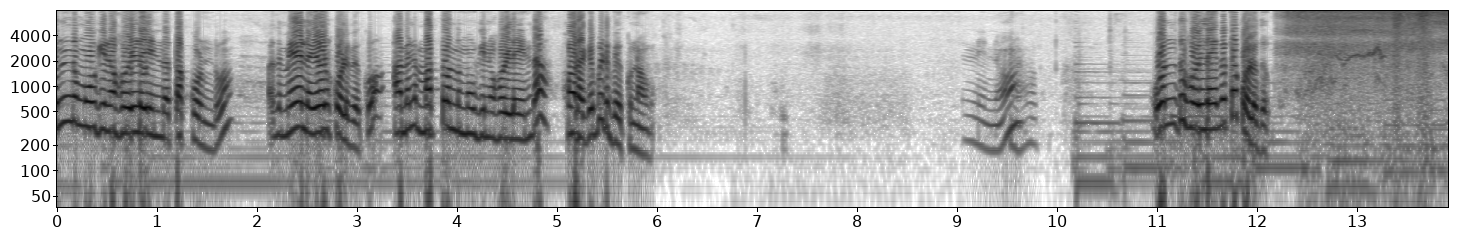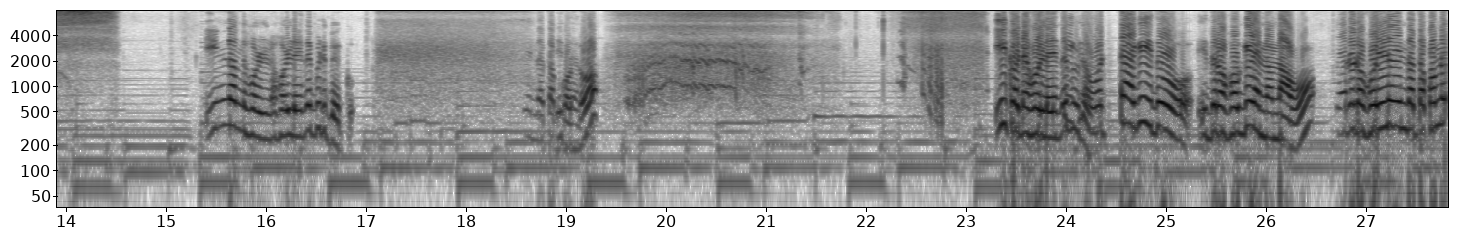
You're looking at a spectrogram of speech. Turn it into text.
ಒಂದು ಮೂಗಿನ ಹೊಳ್ಳೆಯಿಂದ ತಕ್ಕೊಂಡು ಅದ ಮೇಲೆ ಹೇಳ್ಕೊಳ್ಬೇಕು ಆಮೇಲೆ ಮತ್ತೊಂದು ಮೂಗಿನ ಹೊಳ್ಳೆಯಿಂದ ಹೊರಗೆ ಬಿಡಬೇಕು ನಾವು. ಒಂದು ಹೊಳ್ಳೆಯಿಂದ ತಕೊಳ್ಳೋದು. ಇನ್ನೊಂದು ಹೊಳ್ಳೆ ಹೊಳ್ಳೆಯಿಂದ ಬಿಡಬೇಕು. ತಕೊಂಡು ಈ ಕಡೆ ಹೊಳ್ಳೆಯಿಂದ ಬಿಡು ಒಟ್ಟಾಗಿ ಇದು ಇದರ ಹೊಗೆಯನ್ನು ನಾವು ಎರಡು ಹೊಳ್ಳೆಯಿಂದ ತಕೊಂಡು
